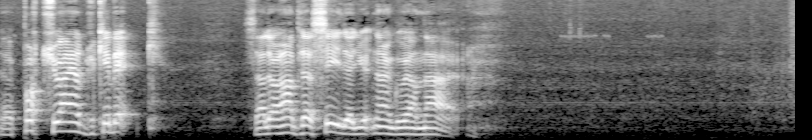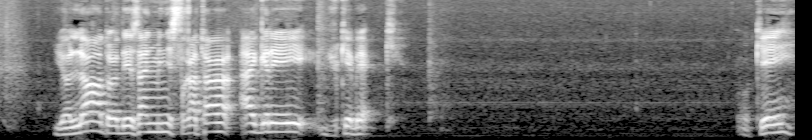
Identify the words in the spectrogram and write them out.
euh, portuaire du Québec. Ça a remplacé le lieutenant-gouverneur. Il y a l'Ordre des administrateurs agréés du Québec. OK? Il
